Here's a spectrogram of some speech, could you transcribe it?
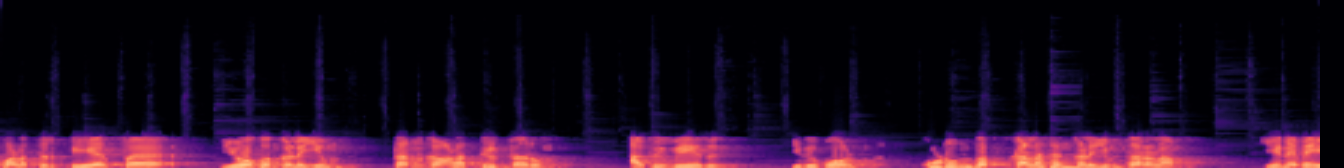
பலத்திற்கு ஏற்ப யோகங்களையும் தன் காலத்தில் தரும். அது வேறு. இதுபோல் குடும்ப கலகங்களையும் தரலாம். எனவே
